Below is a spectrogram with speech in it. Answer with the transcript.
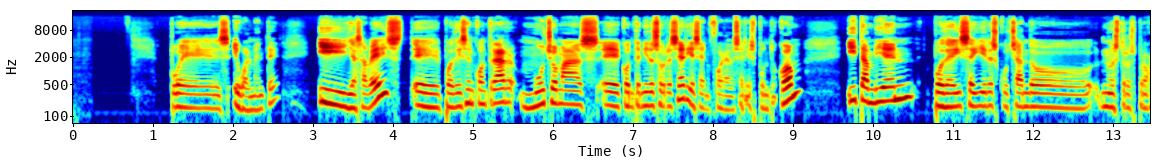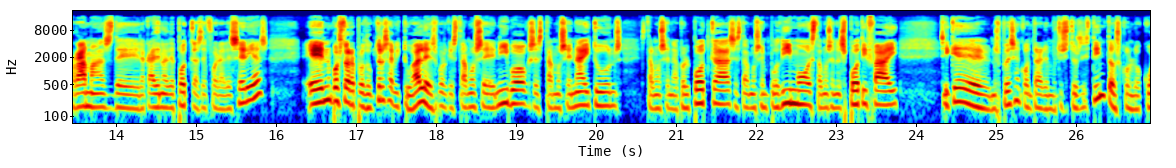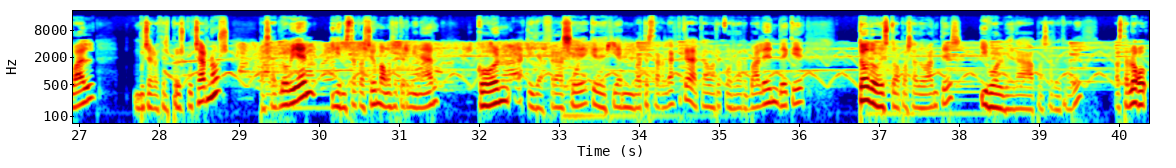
Pues igualmente. Y ya sabéis, eh, podéis encontrar mucho más eh, contenido sobre series en fueradeseries.com y también podéis seguir escuchando nuestros programas de la cadena de podcast de Fuera de Series en vuestros reproductores habituales, porque estamos en Evox, estamos en iTunes, estamos en Apple Podcasts, estamos en Podimo, estamos en Spotify. Así que nos podéis encontrar en muchos sitios distintos, con lo cual, muchas gracias por escucharnos, pasadlo bien y en esta ocasión vamos a terminar con aquella frase que decían en Battlestar Galactica, acaba de recordar Valen, de que todo esto ha pasado antes y volverá a pasar otra vez. Hasta luego.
